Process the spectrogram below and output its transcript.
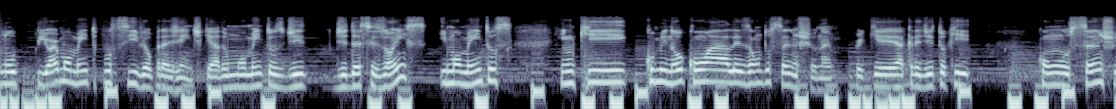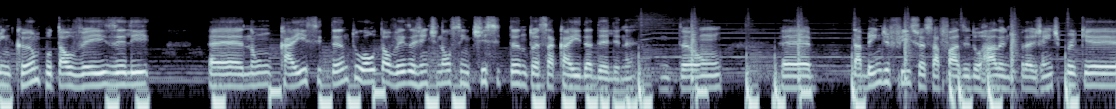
no pior momento possível pra gente, que eram momentos de, de decisões e momentos em que culminou com a lesão do Sancho, né? Porque acredito que com o Sancho em campo, talvez ele é, não caísse tanto ou talvez a gente não sentisse tanto essa caída dele, né? Então, é, tá bem difícil essa fase do Haaland pra gente, porque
